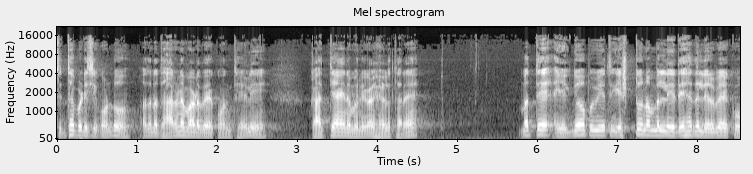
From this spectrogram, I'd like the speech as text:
ಸಿದ್ಧಪಡಿಸಿಕೊಂಡು ಅದನ್ನು ಧಾರಣೆ ಮಾಡಬೇಕು ಅಂಥೇಳಿ ಕಾತ್ಯಾಯನ ಮುನಿಗಳು ಹೇಳ್ತಾರೆ, ಮತ್ತು ಯಜ್ಞೋಪವೀತ ಎಷ್ಟು ನಮ್ಮಲ್ಲಿ ದೇಹದಲ್ಲಿರಬೇಕು?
